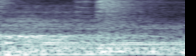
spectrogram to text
along.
